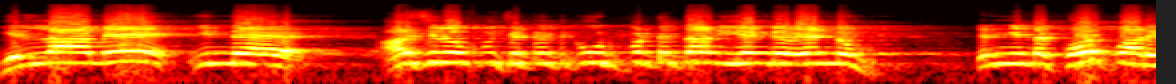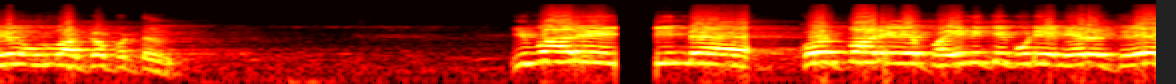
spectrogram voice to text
எல்லாமே இந்த அரசியலமைப்பு சட்டத்துக்கு உட்பட்டுத்தான் இயங்க வேண்டும் என்கின்ற கோட்பாடுகள் உருவாக்கப்பட்டது. இவ்வாறு இந்த கோட்பாடுகளை பயணிக்கக்கூடிய நேரத்திலே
